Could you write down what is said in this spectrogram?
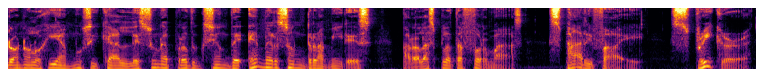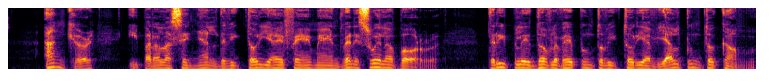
Cronología musical es una producción de Emerson Ramírez para las plataformas Spotify, Spreaker, Anchor y para la señal de Victoria FM en Venezuela por www.victoriavial.com.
